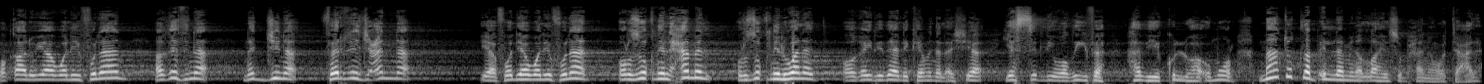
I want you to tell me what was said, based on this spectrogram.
وقالوا يا ولي فلان أغثنا نجنا فرج عنا. يا يا ولي فلان ارزقني الحمل ارزقني الولد. وغير ذلك من الأشياء يسر لي وظيفة. هذه كلها أمور ما تطلب إلا من الله سبحانه وتعالى.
